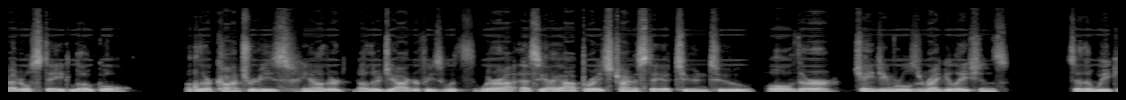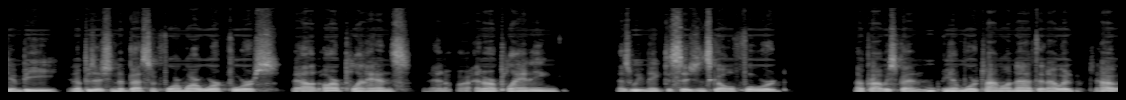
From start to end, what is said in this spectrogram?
federal, state, local, other countries, you know, other other geographies with where SEI operates, trying to stay attuned to all of their changing rules and regulations so that we can be in a position to best inform our workforce about our plans and our, and our planning as we make decisions going forward. I probably spend you know more time on that than I would I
